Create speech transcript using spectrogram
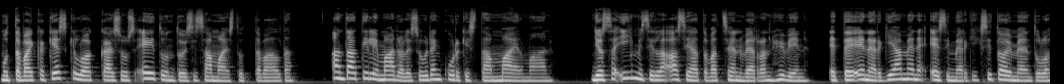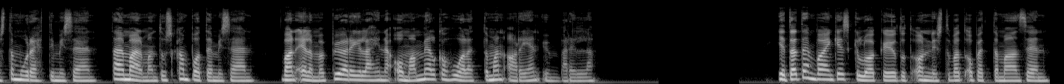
mutta vaikka keskiluokkaisuus ei tuntuisi samaistuttavalta, antaa tili mahdollisuuden kurkistaa maailmaan, jossa ihmisillä asiat ovat sen verran hyvin, ettei energiaa mene esimerkiksi toimeentulosta murehtimiseen tai maailmantuskan potemiseen, vaan elämä pyörii lähinnä oman melko huolettoman arjen ympärillä. Ja täten vain keskiluokkajutut onnistuvat opettamaan sen,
